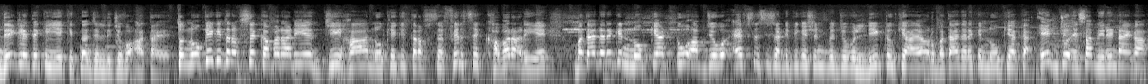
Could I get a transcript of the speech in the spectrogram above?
देख लेते कि ये कितना जल्दी जो वो आता है। तो नोकिया की तरफ़ से खबर आ रही है। जी हाँ नोकिया की तरफ़ से फिर से खबर आ रही है। बताया जा रहा है कि नोकिया टू अब जो वो एफ़ सर्टिफिकेशन पे जो वो लीक टू आया और बताया जा रहा है कि नोकिया का एक जो ऐसा वेरियंट आएगा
